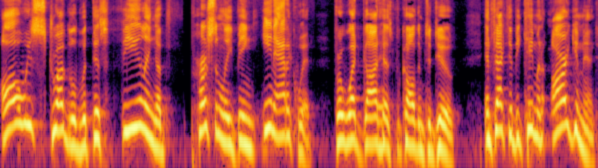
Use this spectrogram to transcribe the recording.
always struggled with this feeling of personally being inadequate for what God has called him to do. In fact, it became an argument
